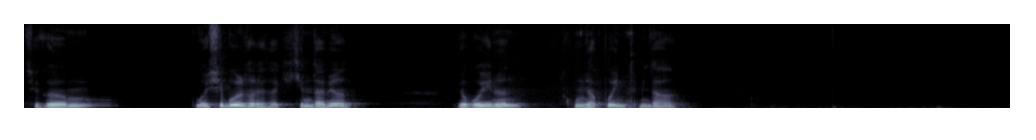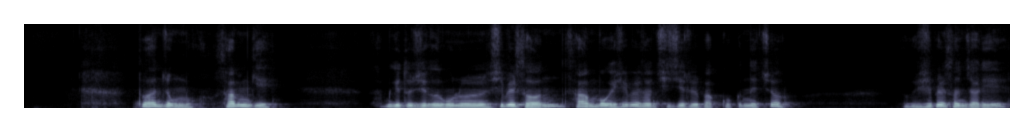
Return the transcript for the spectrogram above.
지금 뭐 15일 선에서 이렇게 긴다면 요 부위는 공략 포인트입니다. 또 한 종목, 3기. 3기도 지금 오늘 11선, 사암봉의 11선 지지를 받고 끝냈죠? 여기 11선 자리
